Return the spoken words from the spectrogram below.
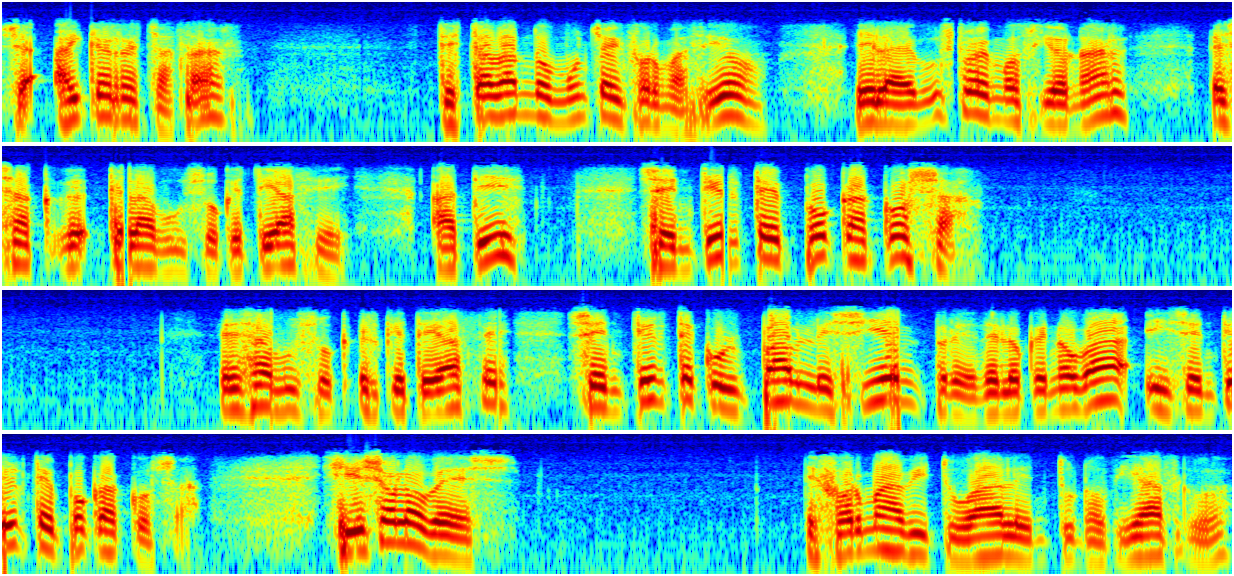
O sea, hay que rechazar te está dando mucha información. El abuso emocional es el abuso que te hace a ti sentirte poca cosa. Es abuso el que te hace sentirte culpable siempre de lo que no va y sentirte poca cosa. Si eso lo ves de forma habitual en tu noviazgo,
